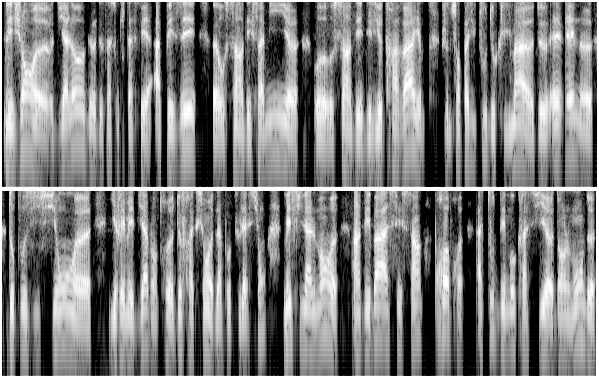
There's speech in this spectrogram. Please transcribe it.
les gens euh, dialoguent de façon tout à fait apaisée euh, au sein des familles, euh, au, sein des, lieux de travail. Je ne sens pas du tout de climat de haine, d'opposition irrémédiable entre deux fractions de la population, mais finalement un débat assez sain, propre à toute démocratie dans le monde,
